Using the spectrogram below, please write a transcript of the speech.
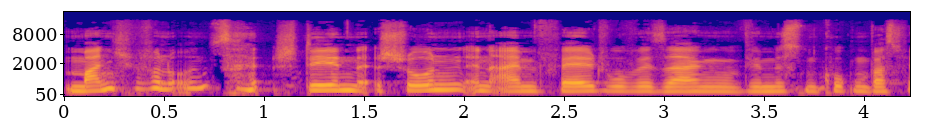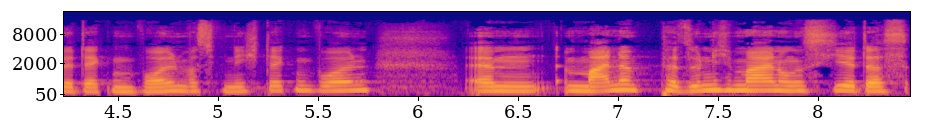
manche von uns stehen schon in einem Feld, wo wir sagen, wir müssen gucken, was wir decken wollen, was wir nicht decken wollen. Ähm, meine persönliche Meinung ist hier, dass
